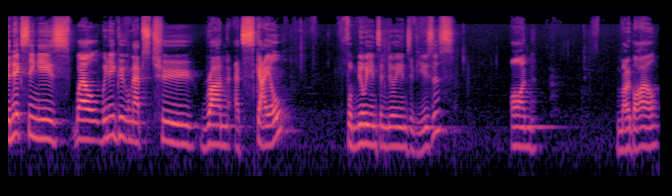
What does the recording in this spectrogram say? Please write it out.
The next thing is, well, we need Google Maps to run at scale for millions and millions of users on mobile,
